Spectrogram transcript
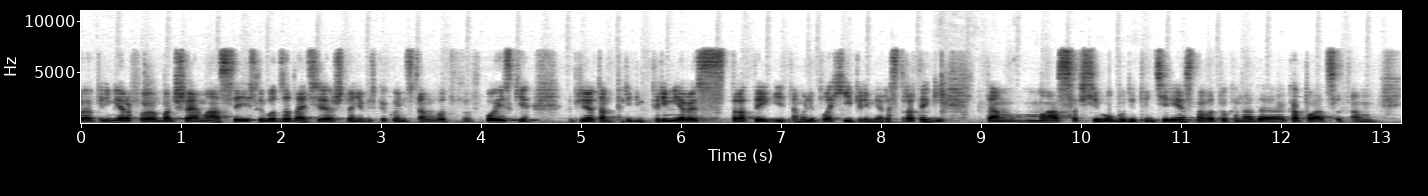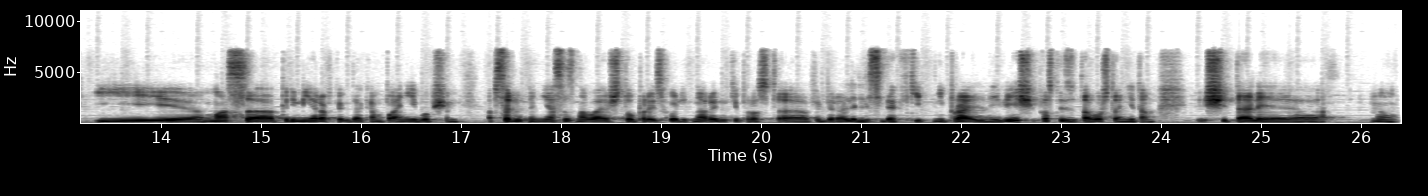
э, примеров э, большая масса. Если вот задать э, что-нибудь какой-нибудь там вот в поиске, например, там при, примеры стратегий там, или плохие примеры стратегий, там масса всего будет интересного, только надо копаться там. И масса примеров, когда компании, в общем, абсолютно не осознавая, что происходит на рынке, просто выбирали для себя какие-то неправильные вещи, просто из-за того, что они там считали, ну,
